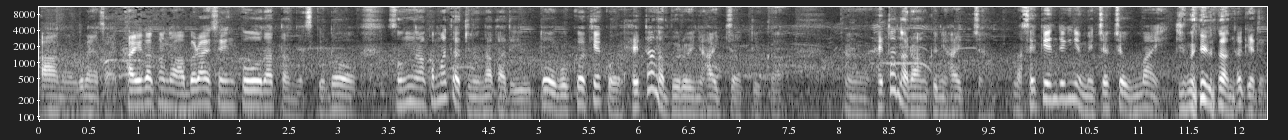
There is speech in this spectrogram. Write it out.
あのごめんなさい。絵画家の油絵専攻だったんですけどその仲間たちの中で言うと僕は結構下手な部類に入っちゃうっていうか、うん、下手なランクに入っちゃう、まあ、世間的にはめちゃくちゃうまい。自分で言うなんだけど。う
